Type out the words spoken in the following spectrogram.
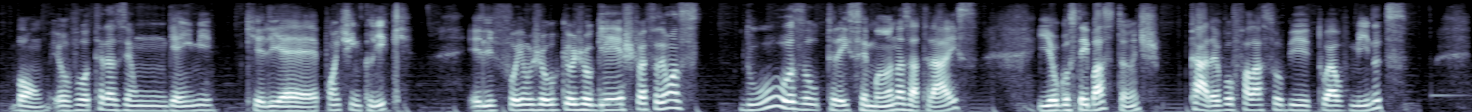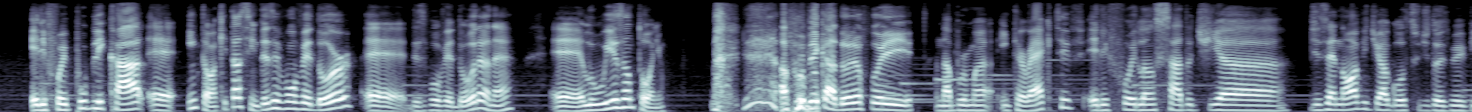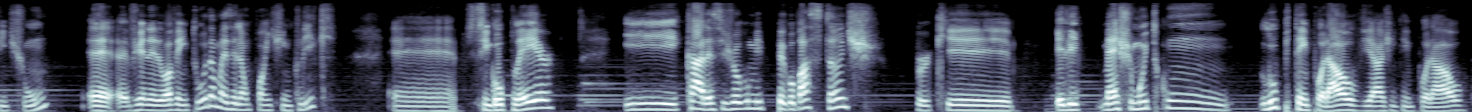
Bom, eu vou trazer um game que ele é point and click. Ele foi um jogo que eu joguei, acho que vai fazer umas duas ou três semanas atrás. E eu gostei bastante. Cara, eu vou falar sobre 12 Minutes. Ele foi publicado. é, então, aqui tá assim: desenvolvedor, é, desenvolvedora, né? É, Luiz Antônio. A publicadora foi na Burma Interactive. Ele foi lançado dia 19 de agosto de 2021. É, é gênero aventura, mas ele é um point and click. É, single player. E, cara, esse jogo me pegou bastante. Porque ele mexe muito com loop temporal, viagem temporal.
